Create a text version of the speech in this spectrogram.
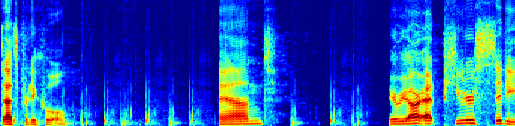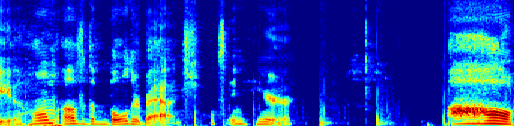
That's pretty cool. And... Here we are at Pewter City, home of the Boulder Badge. What's in here? Oh!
